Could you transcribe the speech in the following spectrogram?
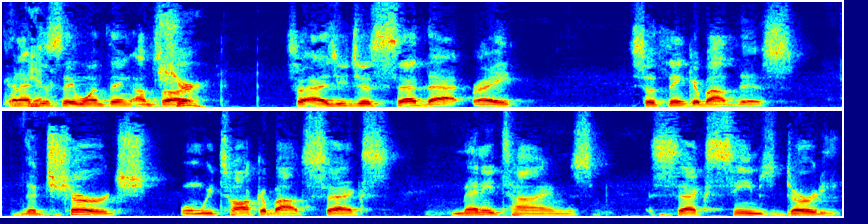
can I yeah. just say one thing? I'm sorry. Sure. So as you just said that, right? So think about this: the church, when we talk about sex, many times sex seems dirty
